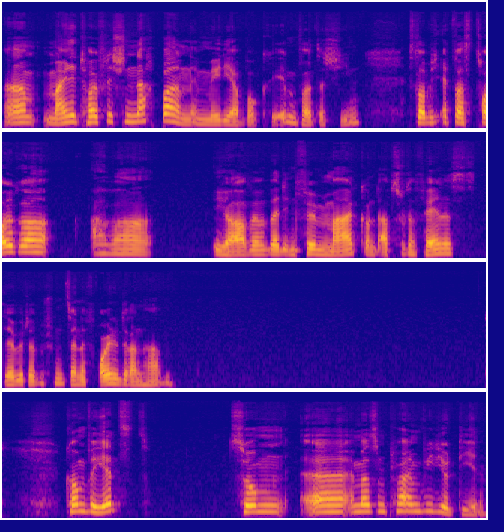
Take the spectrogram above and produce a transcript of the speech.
ähm, meine teuflischen Nachbarn im Mediabook ebenfalls erschienen. Ist, glaube ich, etwas teurer, aber ja, wenn man den Film mag und absoluter Fan ist, der wird da bestimmt seine Freude dran haben. Kommen wir jetzt zum äh, Amazon Prime Video Deal.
